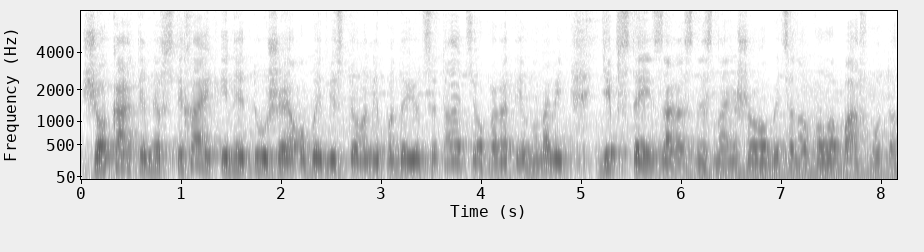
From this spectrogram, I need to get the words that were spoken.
що карти не встигають і не дуже обидві сторони подають ситуацію оперативно. Навіть Діпстейт зараз не знає, що робиться навколо Бахмута,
